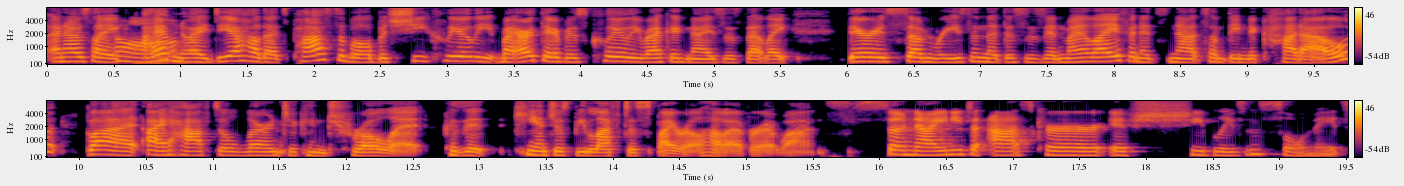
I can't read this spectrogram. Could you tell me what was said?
And I was like, I have no idea how that's possible, but she clearly, my art therapist clearly recognizes that, like, there is some reason that this is in my life and it's not something to cut out, but I have to learn to control it because it can't just be left to spiral however it wants. so now you need to ask her if she believes in soulmates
